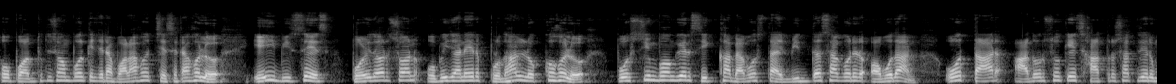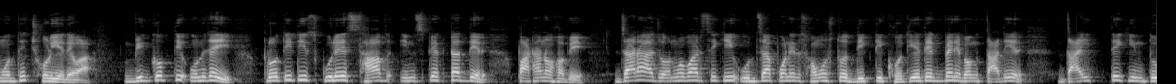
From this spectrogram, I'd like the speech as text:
ও পদ্ধতি সম্পর্কে যেটা বলা হচ্ছে সেটা হলো, এই বিশেষ পরিদর্শন অভিযানের প্রধান লক্ষ্য হলো পশ্চিমবঙ্গের শিক্ষা ব্যবস্থায় বিদ্যাসাগরের অবদান ও তার আদর্শকে ছাত্রছাত্রীদের মধ্যে ছড়িয়ে দেওয়া। বিজ্ঞপ্তি অনুযায়ী প্রতিটি স্কুলে সাব ইন্সপেক্টরদের পাঠানো হবে। যারা জন্মবার্ষিকী উদযাপনের সমস্ত দিকটি খতিয়ে দেখবেন এবং তাদের দায়িত্বে কিন্তু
